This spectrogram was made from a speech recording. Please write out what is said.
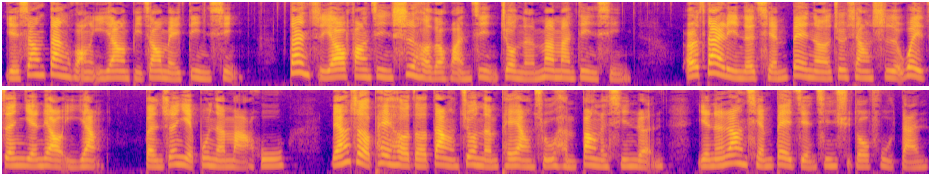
也像蛋黄一样比较没定性，但只要放进适合的环境，就能慢慢定型。而带领的前辈呢，就像是味增腌料一样，本身也不能马虎。两者配合得当，就能培养出很棒的新人，也能让前辈减轻许多负担。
